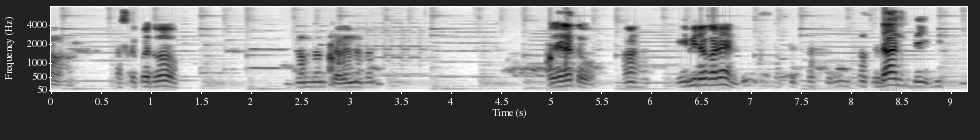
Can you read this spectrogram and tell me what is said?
হ্যাঁ। আজকে করে দেবো? জন চলে না এটা তো? হ্যাঁ। এই ভিডিও করেন? ডান দিচ্ছি।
